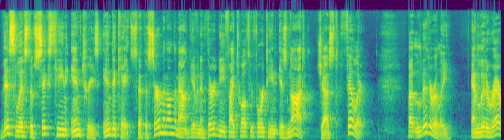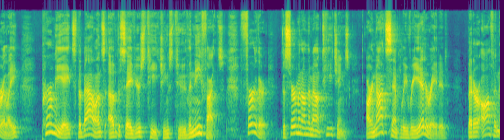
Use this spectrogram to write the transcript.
This list of 16 entries indicates that the Sermon on the Mount given in 3 Nephi 12 through 14 is not just filler, but literally and literarily permeates the balance of the Savior's teachings to the Nephites. Further, the Sermon on the Mount teachings are not simply reiterated, but are often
